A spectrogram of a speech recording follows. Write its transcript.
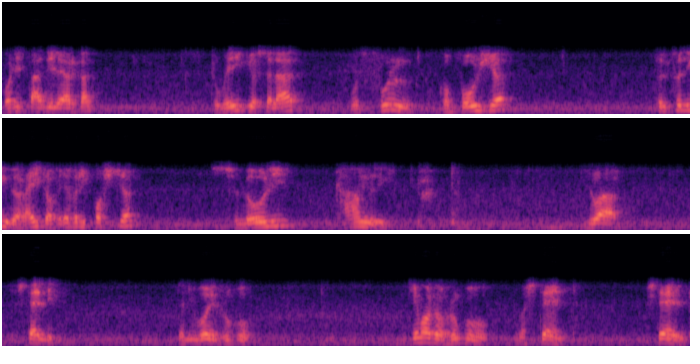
What is Tadil Arkan? To make your salat with full composure, fulfilling the right of every posture, slowly, calmly. You are standing, then you go in ruku. You came out of ruku, you must stand. Stand.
